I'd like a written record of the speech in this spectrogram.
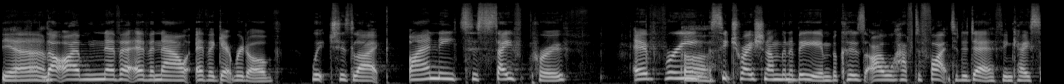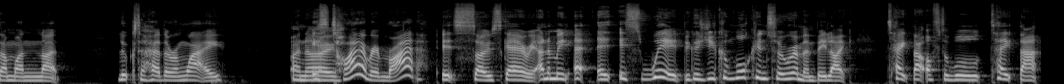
Yeah, that I will never ever now ever get rid of, which is like I need to safe proof every situation I'm going to be in because I will have to fight to the death in case someone like looks at her the wrong way. I know. It's tiring, right? it's so scary. And I mean, it- it- it's weird because you can walk into a room and be like, take that off the wall, take that,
